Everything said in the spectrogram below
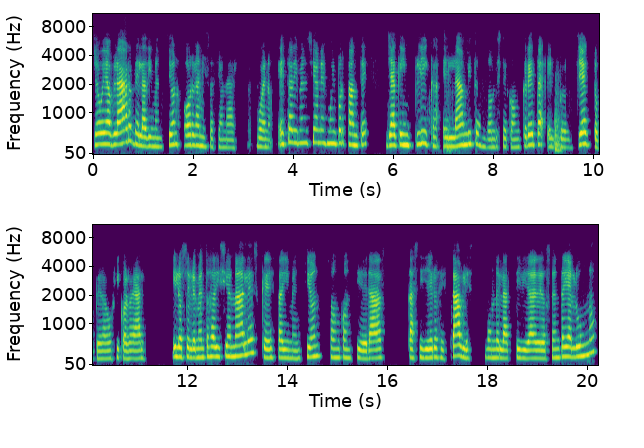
yo voy a hablar de la dimensión organizacional. Bueno, esta dimensión es muy importante ya que implica el ámbito en donde se concreta el proyecto pedagógico real y los elementos adicionales que esta dimensión son consideradas casilleros estables, donde la actividad de docente y alumno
